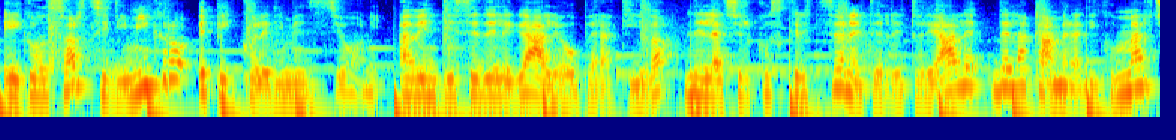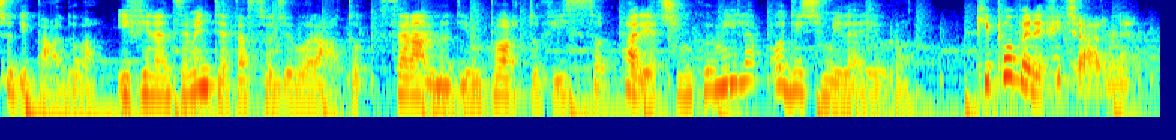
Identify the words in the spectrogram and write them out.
e i consorzi di micro e piccole dimensioni, aventi sede legale o operativa nella circoscrizione territoriale della Camera di Commercio di Padova. I finanziamenti a tasso agevolato saranno di importo fisso pari a 5.000 o 10.000 euro. Chi può beneficiarne?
